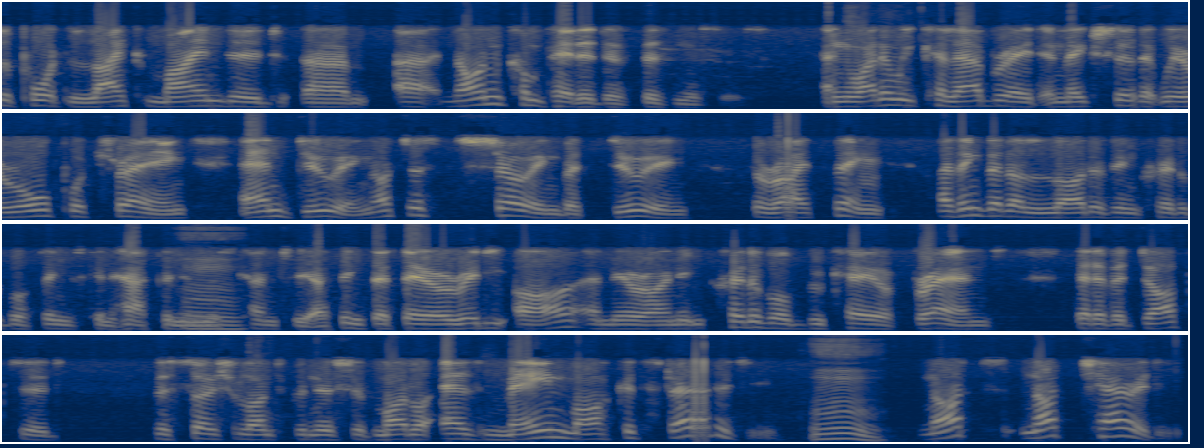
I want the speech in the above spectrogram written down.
support like minded, um, uh, non competitive businesses? And why don't we collaborate and make sure that we're all portraying and doing, not just showing, but doing the right thing? I think that a lot of incredible things can happen in mm. this country. I think that there already are, and there are an incredible bouquet of brands that have adopted the social entrepreneurship model as main market strategy, mm. not not charity.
